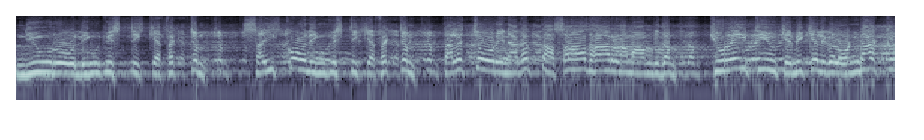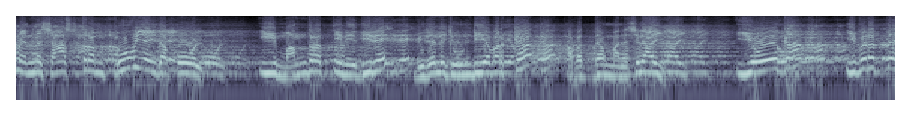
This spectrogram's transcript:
ന്യൂറോ ലിംഗ്വിസ്റ്റിക് എഫക്റ്റും സൈക്കോ ലിംഗ്വിസ്റ്റിക് എഫക്റ്റും തലച്ചോറിനകത്ത് അസാധാരണമാം വിധം ക്യുറേറ്റീവ് കെമിക്കലുകൾ ഉണ്ടാക്കുമെന്ന് ശാസ്ത്രം പ്രൂവ് ചെയ്തപ്പോൾ ഈ മന്ത്രത്തിനെതിരെ വിരൽ ചൂണ്ടിയവർക്ക് അബദ്ധം മനസ്സിലായി. യോഗ ഇവിടത്തെ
